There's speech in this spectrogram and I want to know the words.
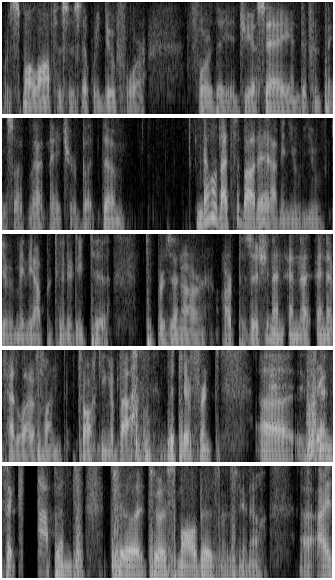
with small offices that we do for for the GSA and different things of that nature. But um, no, that's about it. I mean, you you've given me the opportunity to to present our our position, and and and I've had a lot of fun talking about the different uh, things that happened to to a small business, you know. uh, as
